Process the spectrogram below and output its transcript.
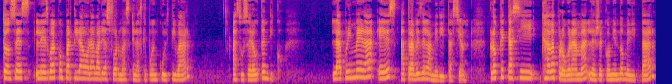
Entonces les voy a compartir ahora varias formas en las que pueden cultivar a su ser auténtico. La primera es a través de la meditación. Creo que casi cada programa les recomiendo meditar,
